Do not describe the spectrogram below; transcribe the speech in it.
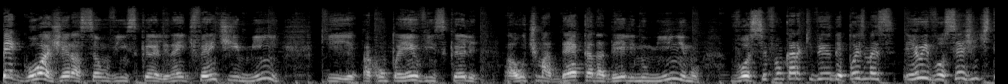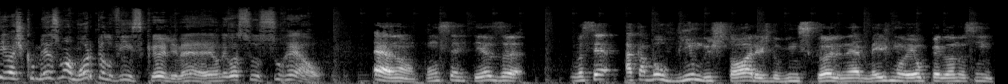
pegou a geração Vince Scully, né? E diferente de mim, que acompanhei o Vince Scully a última década dele no mínimo, você foi um cara que veio depois, mas eu e você a gente tem, eu acho que o mesmo amor pelo Vince Scully, né? É um negócio surreal. É, não, com certeza. Você acaba ouvindo histórias do Vince Scully, né? Mesmo eu pegando assim,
